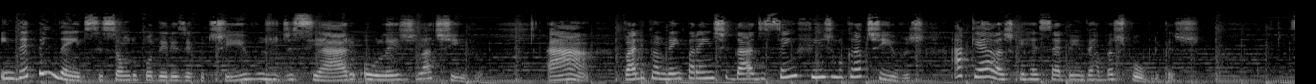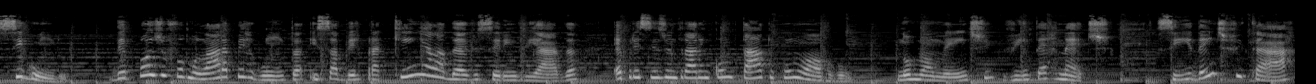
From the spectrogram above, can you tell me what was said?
independente se são do Poder Executivo, Judiciário ou Legislativo. Ah, vale também para entidades sem fins lucrativos, aquelas que recebem verbas públicas. Segundo, depois de formular a pergunta e saber para quem ela deve ser enviada, é preciso entrar em contato com o órgão, normalmente via internet, se identificar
